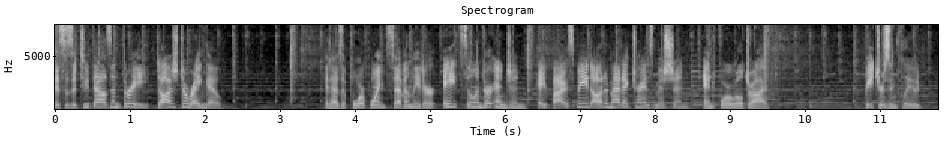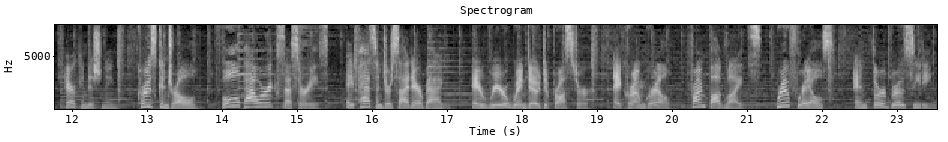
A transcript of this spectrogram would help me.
This is a 2003 Dodge Durango. It has a 4.7 liter, 8 cylinder engine, a 5 speed automatic transmission, and 4 wheel drive. Features include air conditioning, cruise control, full power accessories, a passenger side airbag, a rear window defroster, a chrome grille, front fog lights, roof rails, and third row seating.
